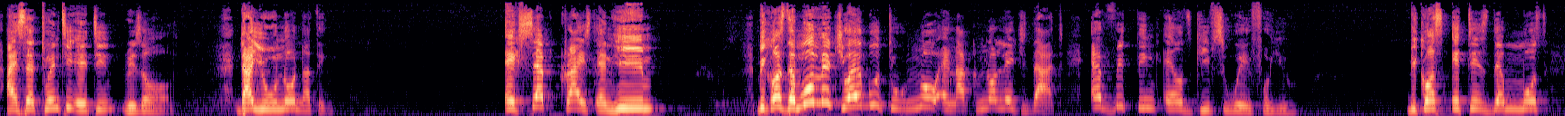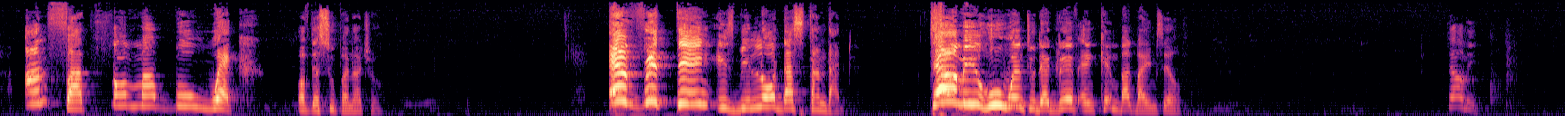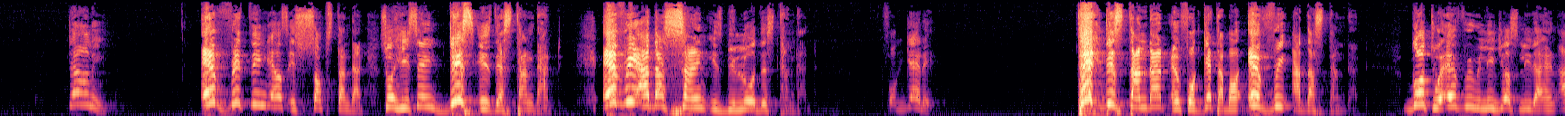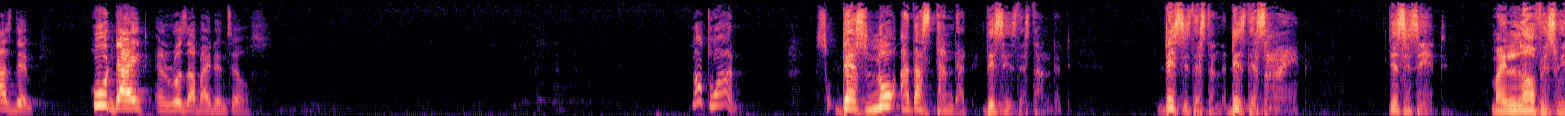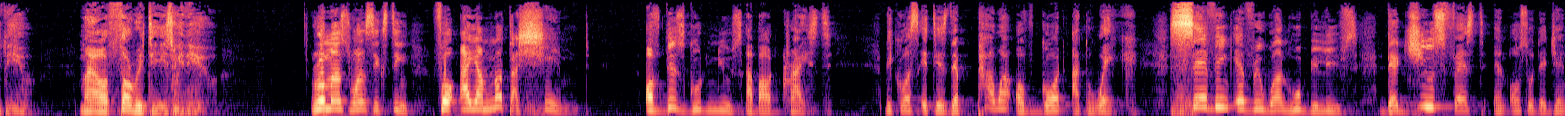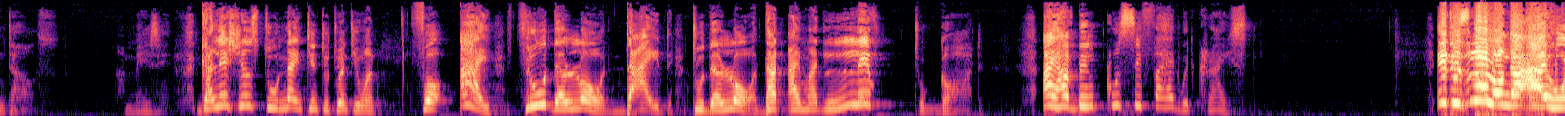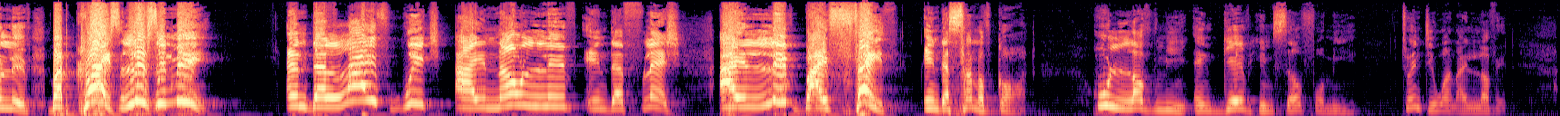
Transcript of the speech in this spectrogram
I said 2018, resolve. That you will know nothing except Christ and Him. Because the moment you're able to know and acknowledge that, everything else gives way for you. Because it is the most unfathomable work of the supernatural. Everything is below that standard. Tell me who went to the grave and came back by himself. Tell me. Tell me. Everything else is substandard. So he's saying this is the standard. Every other sign is below the standard. Forget it. Take this standard and forget about every other standard. Go to every religious leader and ask them who died and rose up by themselves. Not one. So there's no other standard. This is the standard. This is the standard. This is the sign. This is it. My love is with you. My authority is with you. Romans 1:16 For I am not ashamed of this good news about Christ because it is the power of God at work saving everyone who believes, the Jews first and also the Gentiles. Amazing. Galatians 2:19 to 21. For I, through the law, died to the law that I might live to God. I have been crucified with Christ. It is no longer I who live, but Christ lives in me. And the life which I now live in the flesh, I live by faith in the Son of God, who loved me and gave himself for me. 21, I love it.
